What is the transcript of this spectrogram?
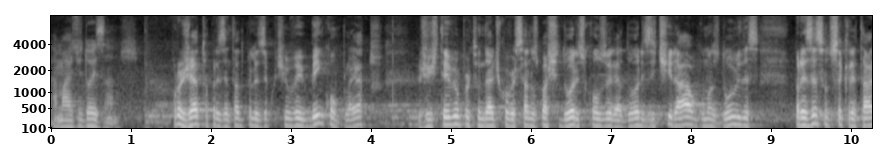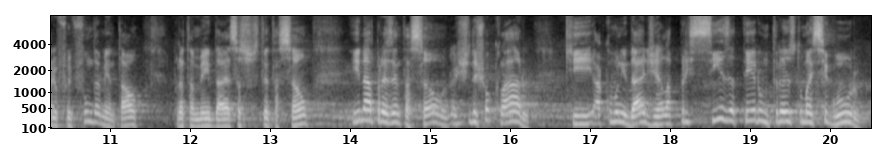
há mais de dois anos. Projeto apresentado pelo Executivo veio bem completo. A gente teve a oportunidade de conversar nos bastidores com os vereadores e tirar algumas dúvidas. A presença do secretário foi fundamental para também dar essa sustentação. E na apresentação, a gente deixou claro que a comunidade ela precisa ter um trânsito mais seguro.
